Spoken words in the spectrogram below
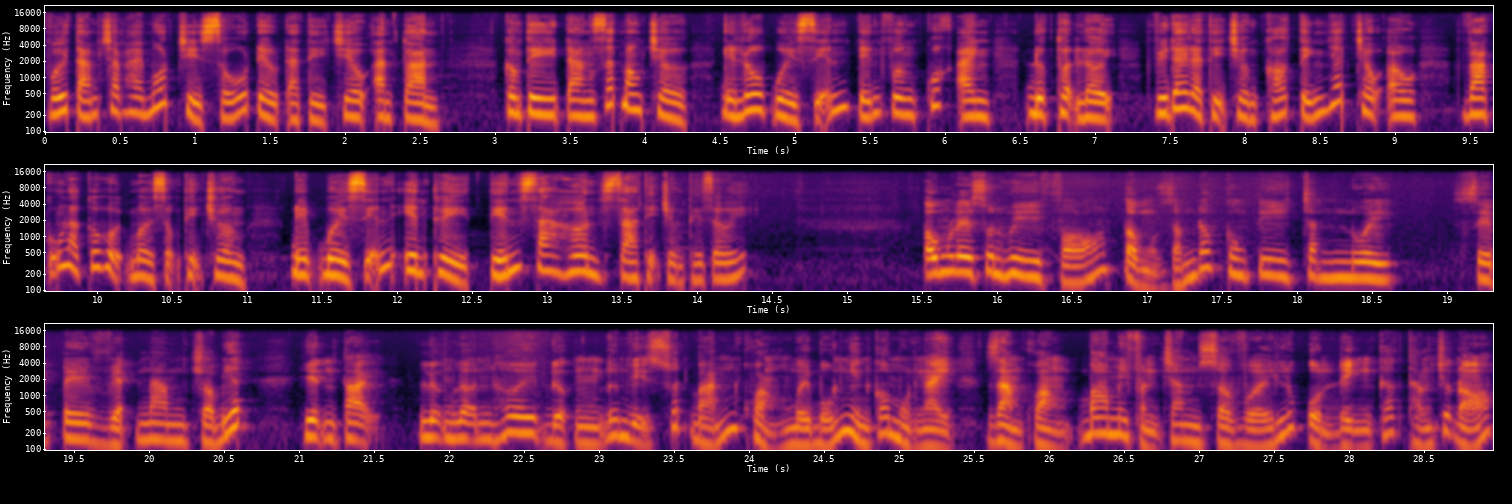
với 821 chỉ số đều đạt tỷ chiêu an toàn – Công ty đang rất mong chờ để lô bưởi diễn đến Vương quốc Anh được thuận lợi vì đây là thị trường khó tính nhất châu Âu và cũng là cơ hội mở rộng thị trường để bưởi diễn Yên Thủy tiến xa hơn ra thị trường thế giới. Ông Lê Xuân Huy, Phó Tổng Giám đốc Công ty chăn nuôi CP Việt Nam cho biết, hiện tại lượng lợn hơi được đơn vị xuất bán khoảng 14.000 con một ngày, giảm khoảng 30% so với lúc ổn định các tháng trước đó.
